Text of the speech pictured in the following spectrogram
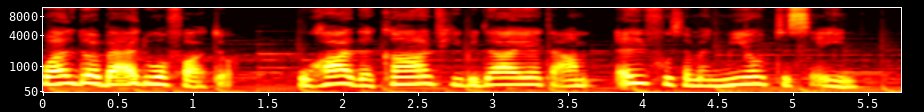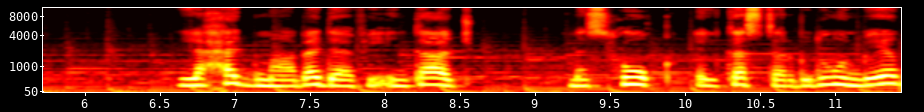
والده بعد وفاته وهذا كان في بداية عام 1890 لحد ما بدأ في إنتاج مسحوق الكسترد بدون بيض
